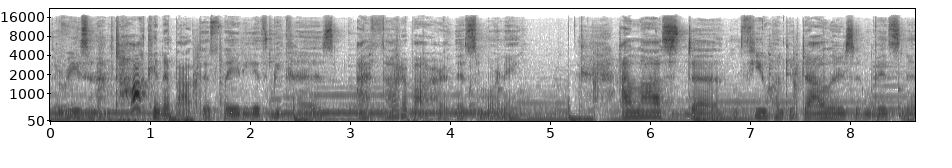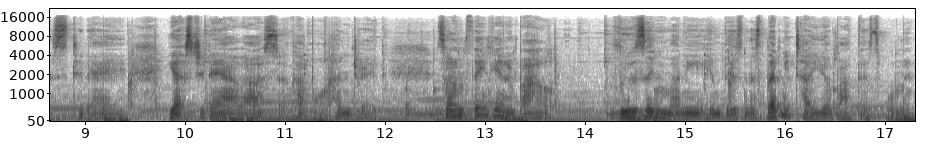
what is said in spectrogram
the reason I'm talking about this lady is because I thought about her this morning. I lost a few hundred dollars in business today. Yesterday, I lost a couple hundred. So I'm thinking about losing money in business. Let me tell you about this woman.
